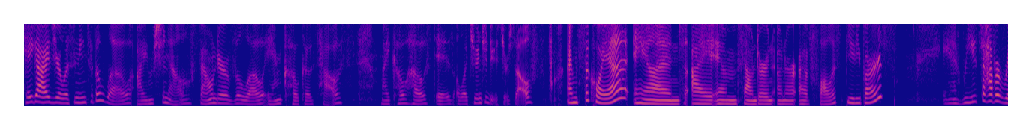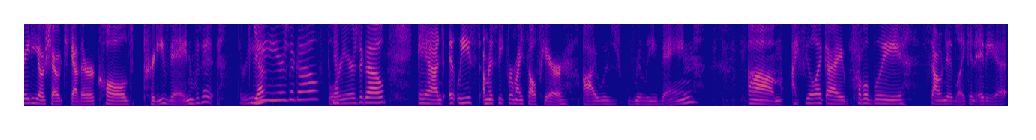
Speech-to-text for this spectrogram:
Hey guys, you're listening to The Low. I'm Chanel, founder of The Low and Coco's House. My co host is, I'll let you introduce yourself. I'm Sequoia, and I am founder and owner of Flawless Beauty Bars. And we used to have a radio show together called Pretty Vain. Was it three yep. years ago? Four yep. years ago? And at least I'm going to speak for myself here. I was really vain. Um, I feel like I probably sounded like an idiot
